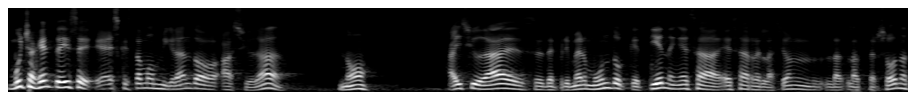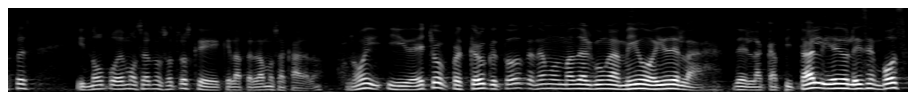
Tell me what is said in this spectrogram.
Mucha gente dice, es que estamos migrando a ciudad. No, hay ciudades de primer mundo que tienen esa, esa relación, la- las personas, pues, y no podemos ser nosotros que, que la perdamos acá, ¿verdad? No, y, y de hecho, pues creo que todos tenemos más de algún amigo ahí de la, de la capital y ellos le dicen, vos,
